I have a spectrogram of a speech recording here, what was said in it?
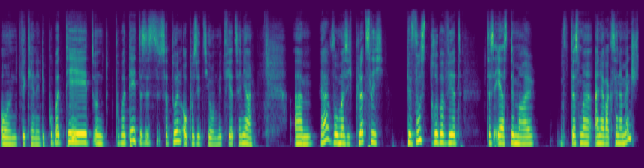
und wir kennen die Pubertät. Und Pubertät, das ist Saturn-Opposition mit 14 Jahren ähm, ja, wo man sich plötzlich bewusst darüber wird, das erste Mal, dass man ein erwachsener Mensch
